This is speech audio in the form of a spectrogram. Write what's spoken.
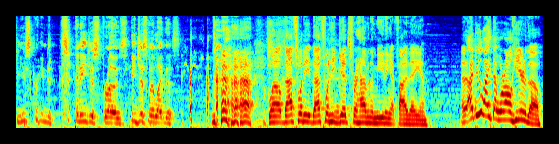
You screamed it, and he just froze. He just went like this. Well, that's what he that's what he gets for having a meeting at 5 a.m. I I do like that we're all here though.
